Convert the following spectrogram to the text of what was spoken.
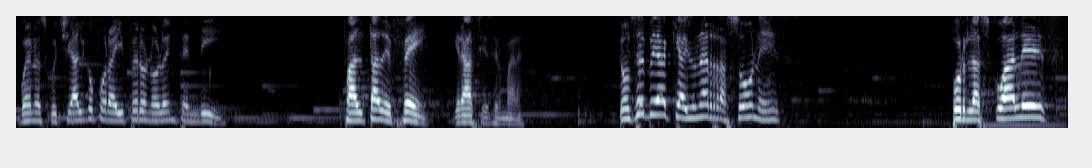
Bueno, escuché algo por ahí, pero no lo entendí. Falta de fe. Gracias, hermana. Entonces vea que hay unas razones por las cuales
